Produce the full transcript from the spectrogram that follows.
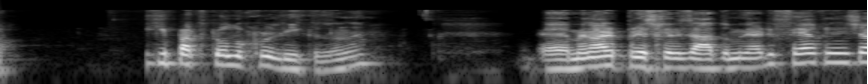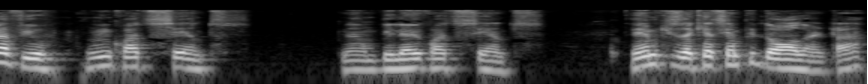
o que impactou o lucro líquido, né? É, menor preço realizado do minério de ferro que a gente já viu, 1,400, né? 1 bilhão e 400. Lembra que isso aqui é sempre dólar, tá?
